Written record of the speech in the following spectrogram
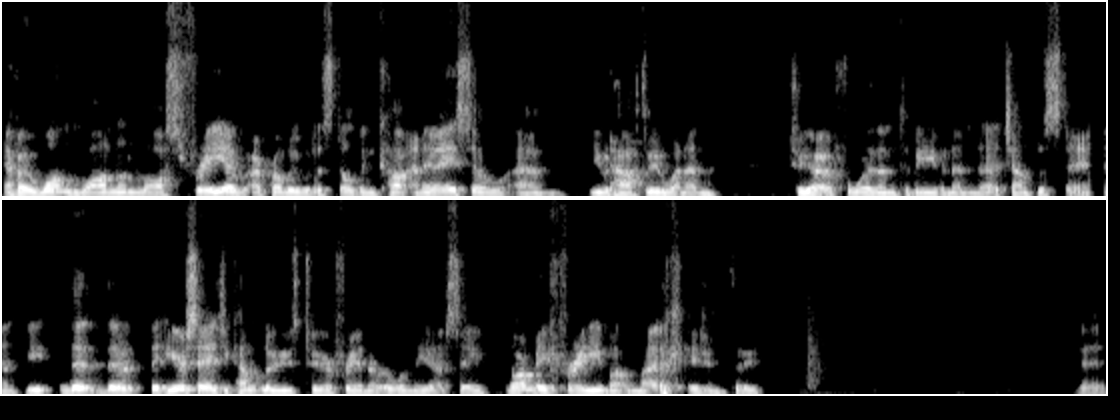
if i won one and lost three i, I probably would have still been cut anyway so um, you would have to be winning two out of four of them to be even in a chance of staying. The, the the hearsay is you can't lose two or three in a row in the ufc normally three but on my occasion two. Yeah.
